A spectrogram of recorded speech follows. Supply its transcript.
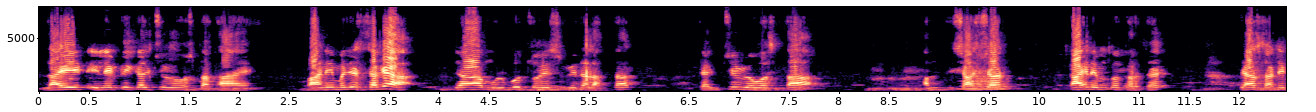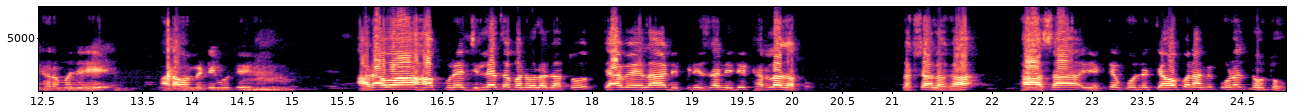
लाइट इलेक्ट्रिकलची व्यवस्था काय? पाणी म्हणजे सगळ्या ज्या मूलभूत सोयी सुविधा लागतात त्यांची व्यवस्था आमची शासन काय नेमकं करतं आहे त्यासाठी खरं म्हणजे ही आढावा मीटिंग होती. आढावा हा पुऱ्या जिल्ह्याचा बनवला जातो त्यावेळेला डिप्युटीचा निधी ठरला जातो. लक्षात आलं का हा असा एकटे कोण तेव्हा पण आम्ही कोणच नव्हतो.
